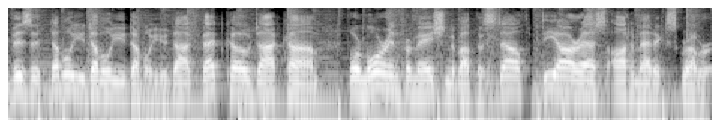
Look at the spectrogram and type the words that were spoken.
Visit www.betco.com for more information about the Stealth DRS automatic scrubber.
